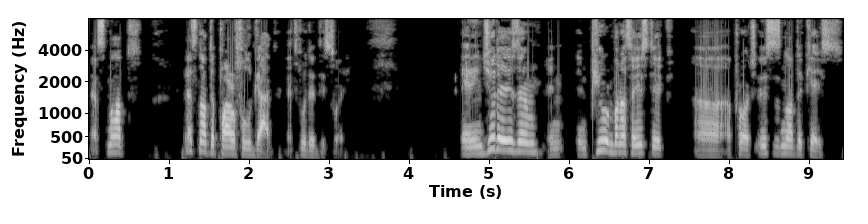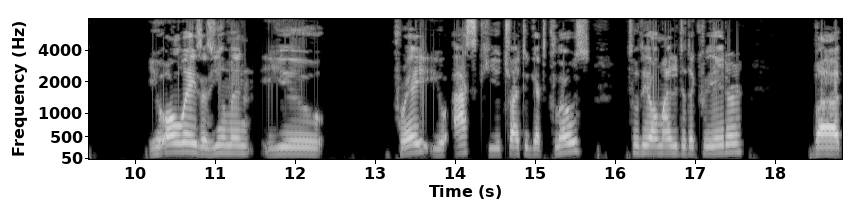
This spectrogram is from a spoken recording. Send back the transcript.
that's not that's not a powerful God. Let's put it this way. And in Judaism, in, in pure monotheistic uh, approach, this is not the case. You always, as human, you pray, you ask, you try to get close to the Almighty, to the Creator, but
